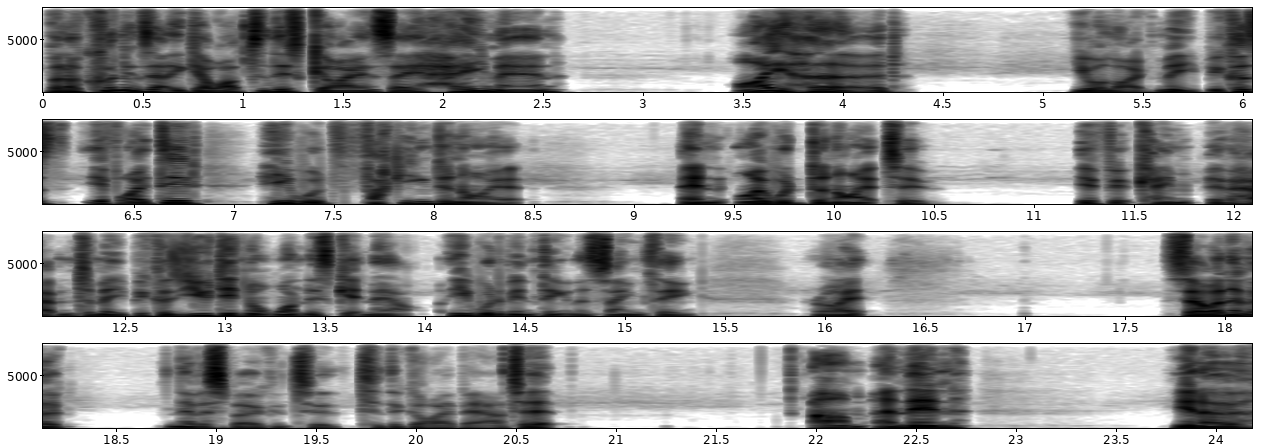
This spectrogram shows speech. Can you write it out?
But I couldn't exactly go up to this guy and say, hey, man, I heard you're like me. Because if I did, he would fucking deny it. And I would deny it too if it came if it happened to me because you did not want this getting out. He would have been thinking the same thing, right? So I never never spoken to to the guy about it. Um, and then, you know,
